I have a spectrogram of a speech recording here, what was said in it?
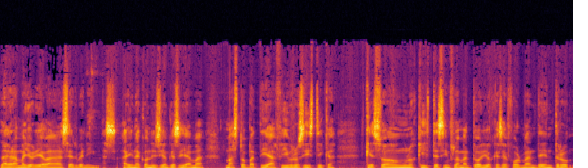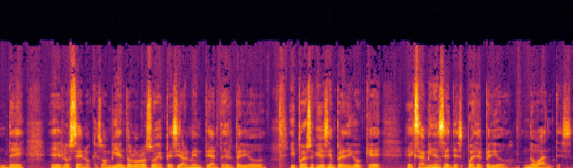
la gran mayoría van a ser benignas. Hay una condición que se llama mastopatía fibrosística, que son unos quistes inflamatorios que se forman dentro de eh, los senos, que son bien dolorosos especialmente antes del periodo. Y por eso que yo siempre digo que examínense después del periodo, no antes,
